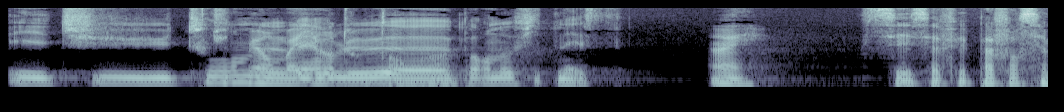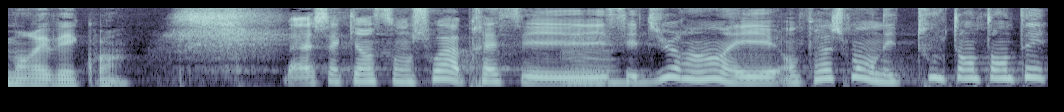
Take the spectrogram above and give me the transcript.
et tu tournes vers le, euh, porno fitness. Ouais. C'est ça fait pas forcément rêver quoi. Bah chacun son choix après c'est mm. c'est dur hein et franchement on est tout le temps tenté.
